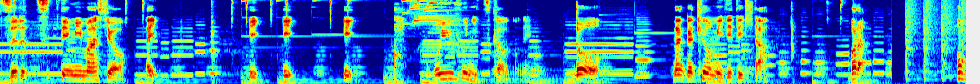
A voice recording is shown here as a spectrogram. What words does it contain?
釣る、釣ってみましょう。はい。え、え、え、あ、こういう風に使うのね。どう？なんか興味出てきた？ほら。お、お、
